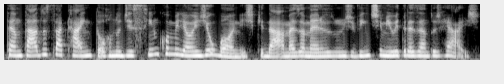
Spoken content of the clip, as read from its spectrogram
tentado sacar em torno de 5 milhões de yuanes, que dá mais ou menos uns 20.300 reais.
